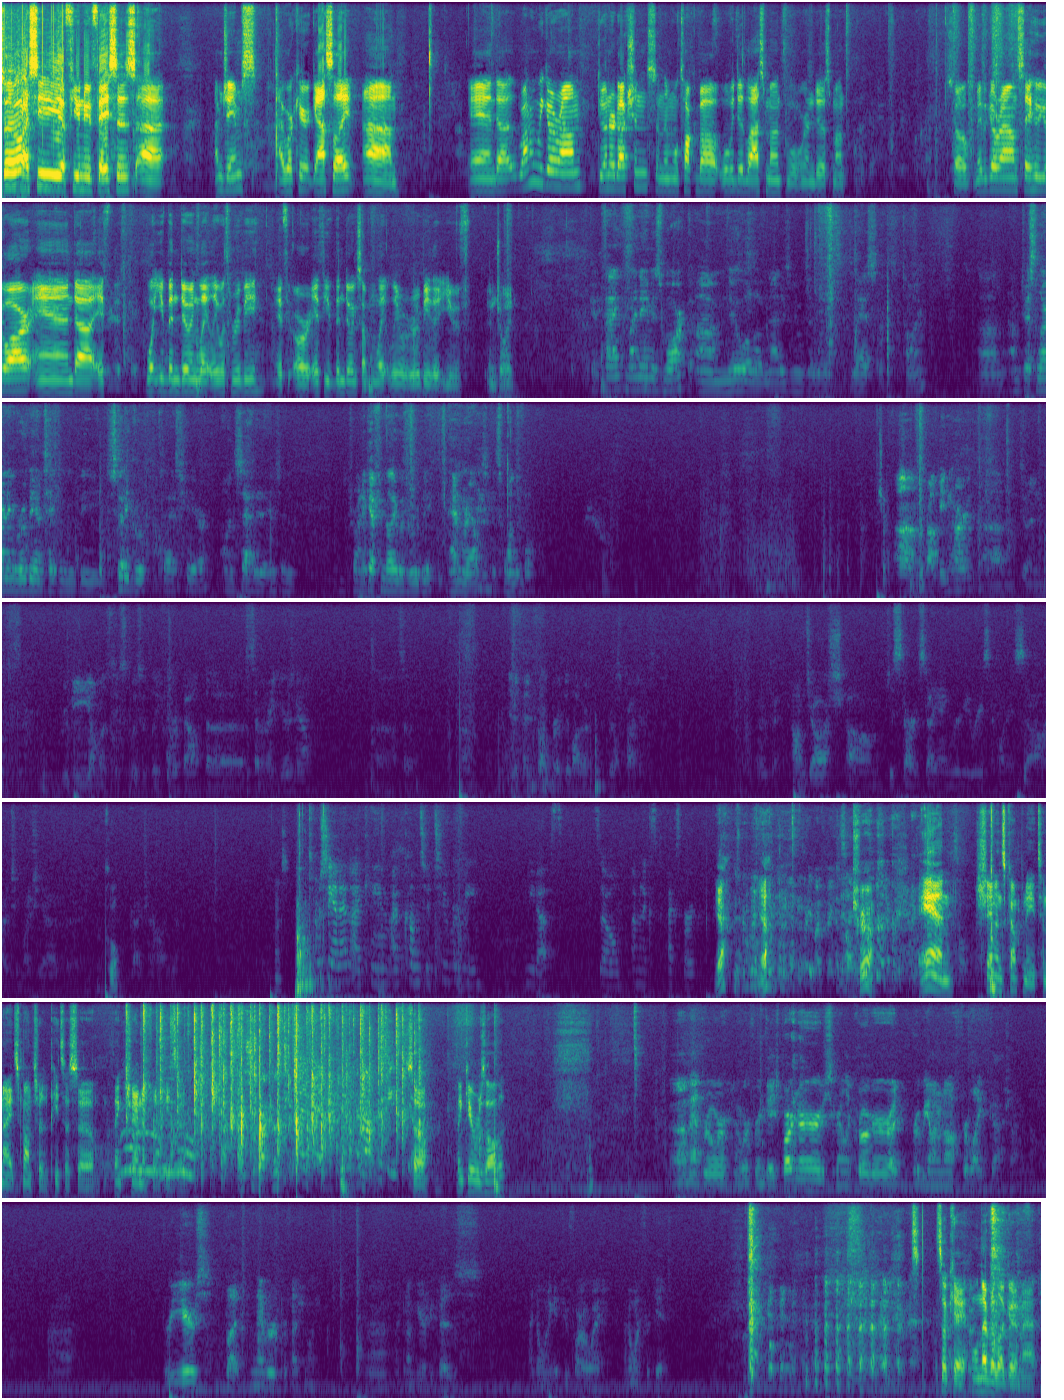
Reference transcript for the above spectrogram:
So I see a few new faces. Uh, I'm James. I work here at Gaslight. Um, and uh, why don't we go around, do introductions, and then we'll talk about what we did last month and what we're going to do this month. So maybe go around, say who you are, and uh, if what you've been doing lately with Ruby, if or if you've been doing something lately with Ruby that you've enjoyed. Okay. Hi, my name is Mark. I'm new, although not as new as I was last time. Um, I'm just learning Ruby. I'm taking the study group class here on Saturdays and trying to get familiar with Ruby and Rails. It's wonderful. Um, Rob Edenhard, um, doing Ruby almost exclusively for about uh, seven or eight years now. Uh, so, um, independent developer, do a lot of Rails projects. Okay. I'm Josh. Um, just started studying Ruby recently, so I don't know too much yet, but Cool. got a general idea. Nice. I'm Shannon. I came. I've come to two Ruby meetups, so I'm an ex- expert. Yeah. Yeah. Pretty much. True. And Shannon's company tonight sponsored the pizza, so thank Shannon for the pizza. I did. I brought cookies too. So thank you, Resolve It. Uh, Matt Brewer. I work for Engaged Partners, currently Kroger. I Ruby on and off for like, gosh, I don't know, uh, three years, but never professionally. Uh, I come here because I don't want to get too far away. I don't want to forget. It's okay. We'll never let go, Matt.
